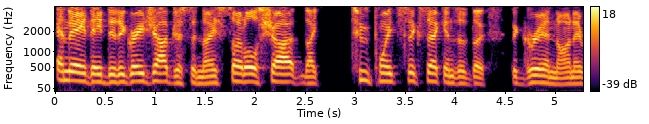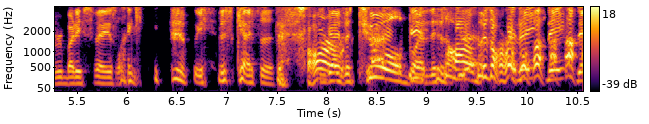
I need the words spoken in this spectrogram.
and they they did a great job. Just a nice subtle shot, like two point six seconds of the the grin on everybody's face. Like we, this guy's a this guy's a tool, but it's horrible. It's horrible. They, they, they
